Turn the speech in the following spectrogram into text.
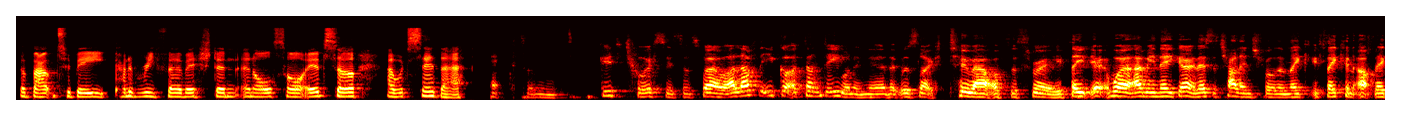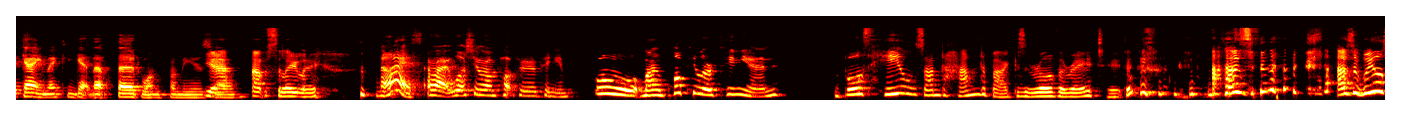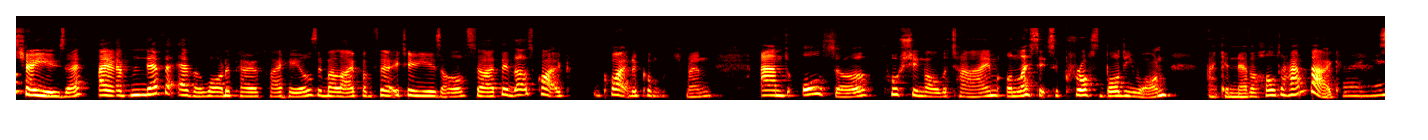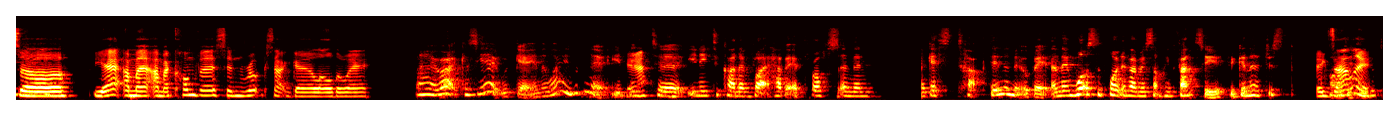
about to be kind of refurbished and, and all sorted. So I would say there. Excellent. Good choices as well. I love that you've got a Dundee one in there that was like two out of the three. If they, well, I mean, there you go. There's a challenge for them. Like, if they can up their game, they can get that third one from you as yeah, well. Yeah, absolutely. nice. All right. What's your unpopular opinion? Oh, my unpopular opinion both heels and handbags are overrated. as as a wheelchair user, I have never ever worn a pair of high heels in my life. I'm 32 years old, so I think that's quite a, quite an accomplishment and also pushing all the time, unless it's a cross-body one. I can never hold a handbag. Oh, yeah. So yeah, I'm a I'm a Converse and rucksack girl all the way. Oh right, because yeah, it would get in the way, wouldn't it? You yeah. need to you need to kind of like have it across and then I guess tucked in a little bit. And then what's the point of having something fancy if you're gonna just exactly.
